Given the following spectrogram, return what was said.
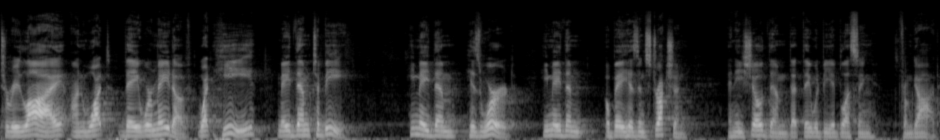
to rely on what they were made of, what He made them to be. He made them His Word, He made them obey His instruction, and He showed them that they would be a blessing from God.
